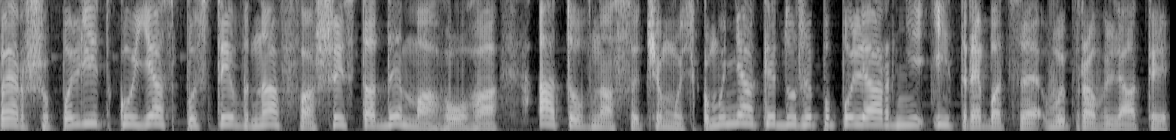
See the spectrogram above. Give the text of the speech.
Першу політку я спустив на фашиста демагога, а то в нас чомусь комуняки дуже популярні, і треба це виправляти.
